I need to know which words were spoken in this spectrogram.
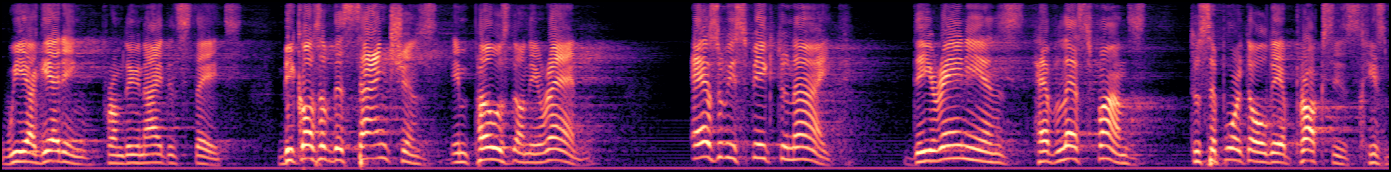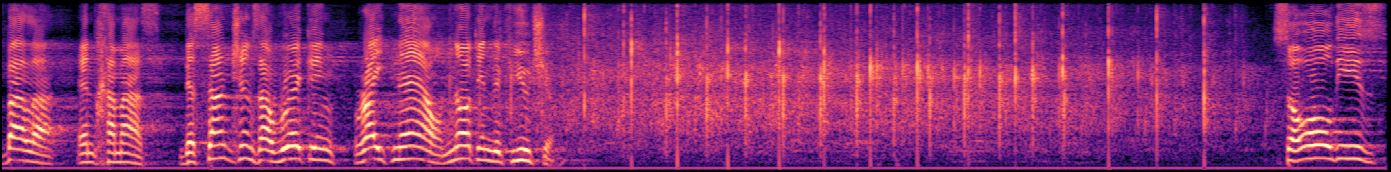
we are getting from the United States, because of the sanctions imposed on Iran, as we speak tonight, the Iranians have less funds to support all their proxies, Hezbollah and Hamas. The sanctions are working right now, not in the future. So all these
